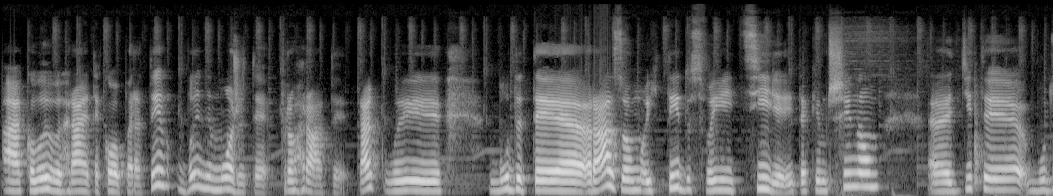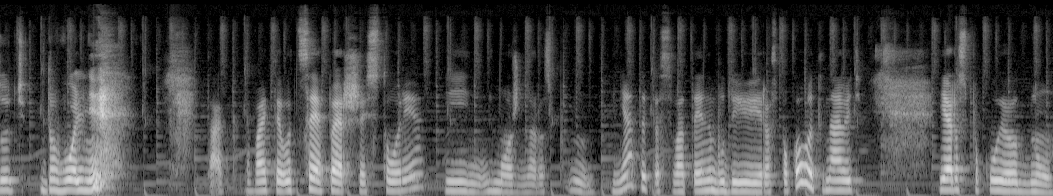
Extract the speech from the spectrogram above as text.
А коли ви граєте кооператив, ви не можете програти. Так? Ви будете разом йти до своєї цілі. І таким чином е, діти будуть довольні. Так, давайте оце перша історія. Її не можна розп... ну, міняти, тасувати. Я не буду її розпаковувати навіть. Я розпакую одну.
